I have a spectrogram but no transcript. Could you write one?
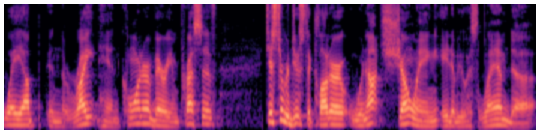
way up in the right-hand corner, very impressive. Just to reduce the clutter, we're not showing AWS Lambda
